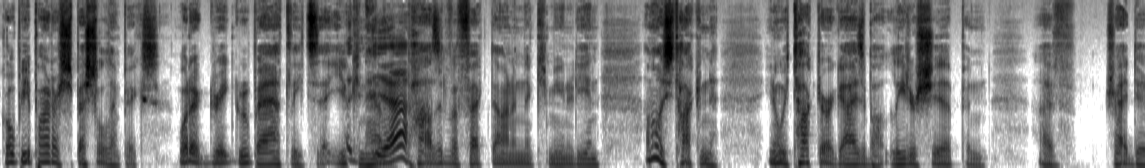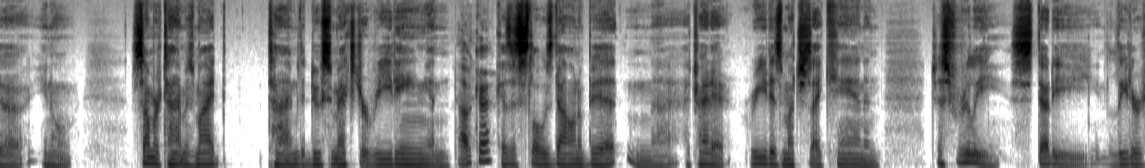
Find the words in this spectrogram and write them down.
go be a part of Special Olympics. What a great group of athletes that you can have yeah. a positive effect on in the community. And I'm always talking to, you know, we talk to our guys about leadership, and I've tried to, uh, you know, summertime is my time to do some extra reading and Okay. because it slows down a bit. And uh, I try to read as much as I can and just really study leader,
